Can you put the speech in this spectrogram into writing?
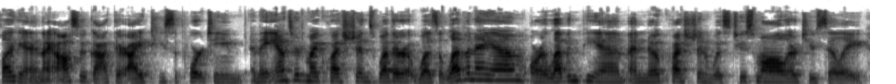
plugin, I also got their IT support team and they answered my questions whether it was 11 a.m. or 11 p.m. and no question was too small or too silly.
